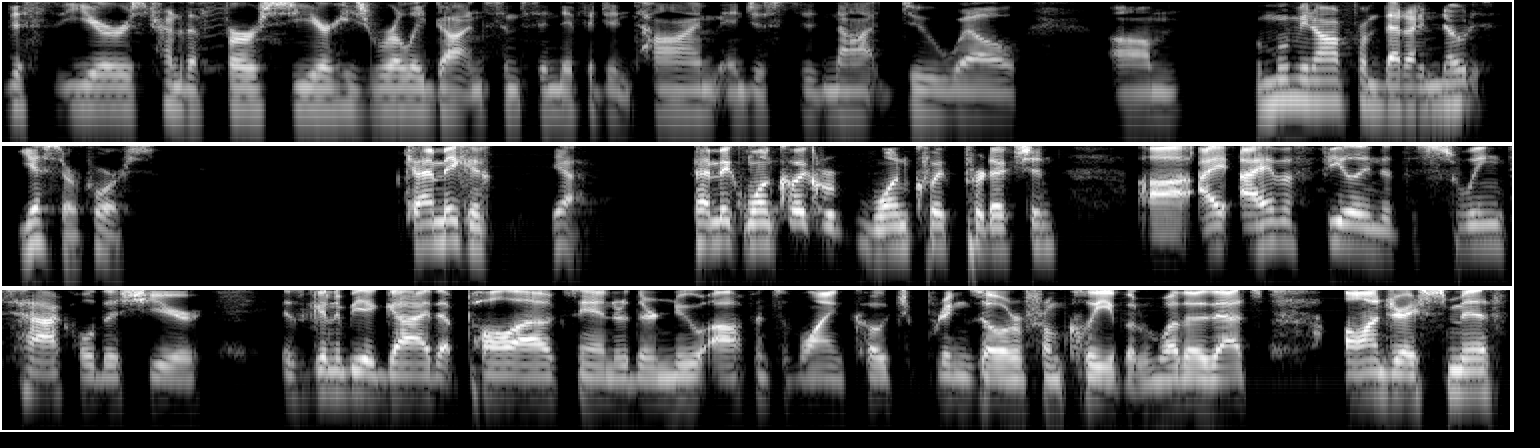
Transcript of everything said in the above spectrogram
this year is kind of the first year he's really gotten some significant time and just did not do well. Um, but moving on from that, I noticed. Yes, sir. Of course. Can I make a? Yeah. Can I make one quick one quick prediction? Uh, I, I have a feeling that the swing tackle this year is going to be a guy that Paul Alexander, their new offensive line coach, brings over from Cleveland. Whether that's Andre Smith,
